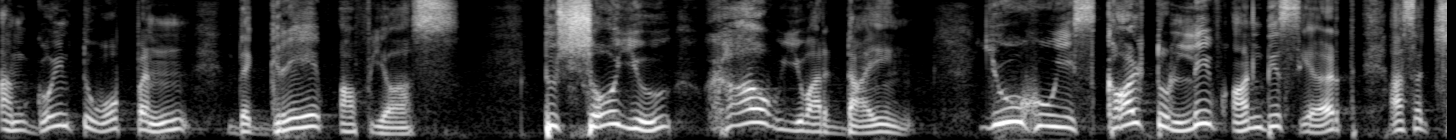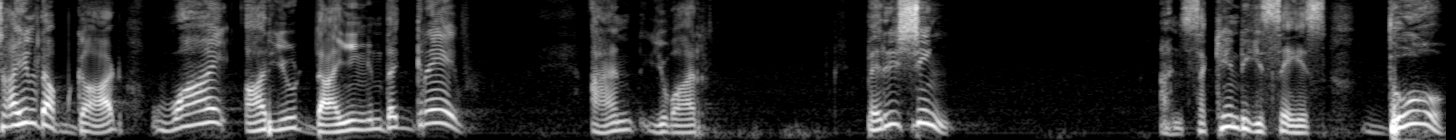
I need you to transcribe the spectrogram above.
am going to open the grave of yours to show you how you are dying. You who is called to live on this earth as a child of God, why are you dying in the grave? And you are perishing And second, he says, though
